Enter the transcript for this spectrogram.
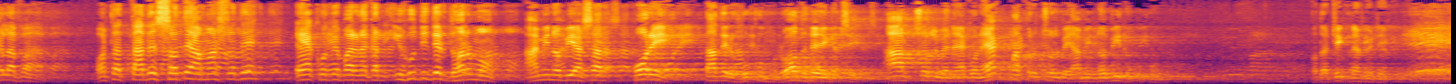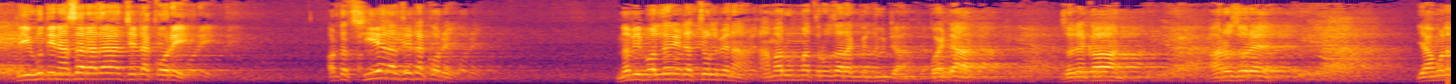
খেলাফা। অর্থাৎ তাদের সাথে, আমার সাথে এক হতে পারে না, কারণ ইহুদিদের ধর্ম আমি নবী আসার পরে তাদের হুকুম রদ হয়ে গেছে। আর চলবে না, এখন একমাত্র চলবে আমি নবীর হুকুম। কথা ঠিক না বেঠিক তো ইহুদি, নাসারারা যেটা করে, অর্থাৎ শিয়ারা যেটা করে নবী বললেন, এটা চলবে না। আমার উম্মাত রোজা রাখবে দুইটা। কয়টা? জোরে কান। আরও জোরে। ইয়ামুল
